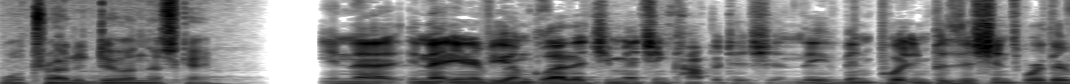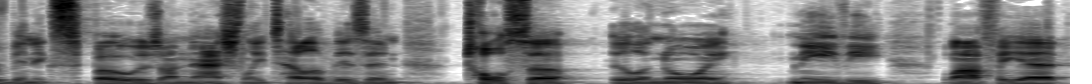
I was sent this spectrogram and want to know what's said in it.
we'll try to do in this game. In that in that interview, I'm glad that you mentioned competition. They've been put in positions where they've been exposed on nationally television. Tulsa, Illinois, Navy, Lafayette.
